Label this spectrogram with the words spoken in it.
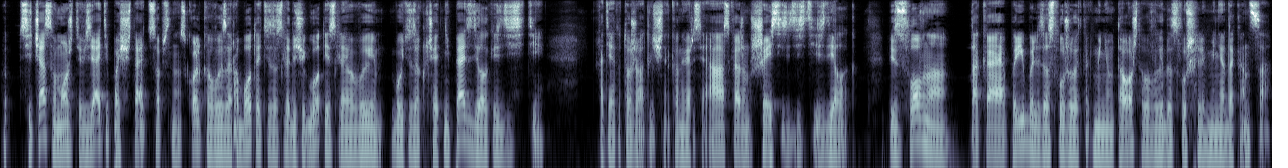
Вот сейчас вы можете взять и посчитать, собственно, сколько вы заработаете за следующий год, если вы будете заключать не 5 сделок из 10, хотя это тоже отличная конверсия, а, скажем, 6 из 10 сделок. Безусловно, такая прибыль заслуживает как минимум того, чтобы вы дослушали меня до конца.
